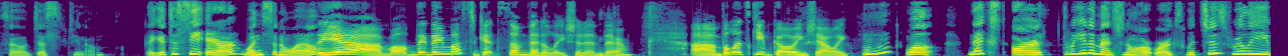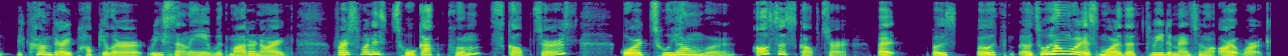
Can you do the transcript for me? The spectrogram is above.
So just, you know, they get to see air once in a while. Yeah, well, they, they must get some ventilation in there. um, but let's keep going, shall we? Well, next are three-dimensional artworks, which has really become very popular recently with modern art. First one is 조각품, sculptures, or 조형물, also sculpture, but both both uh, 조형물 is more the three-dimensional artwork,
